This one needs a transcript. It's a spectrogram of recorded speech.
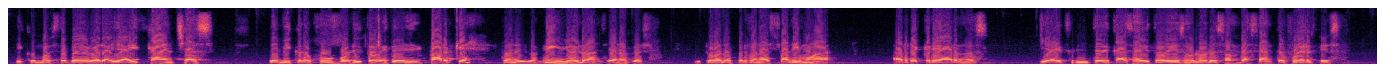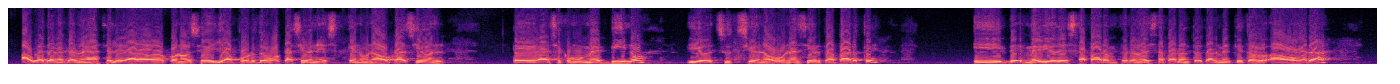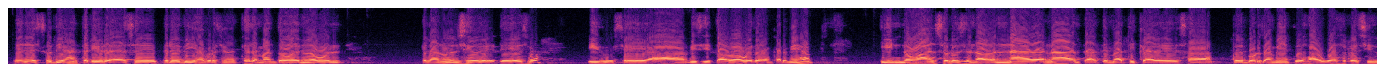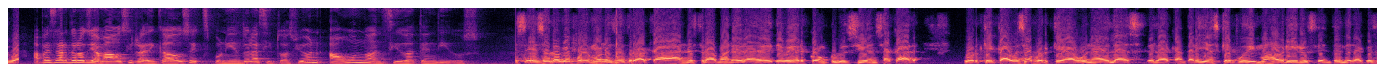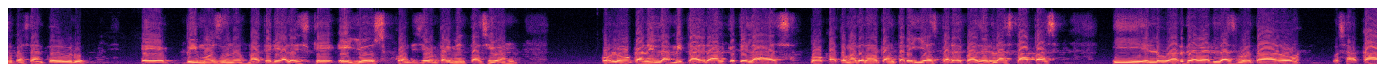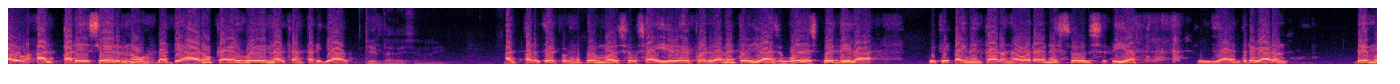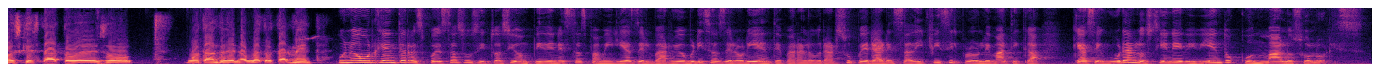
Y como usted puede ver, ahí hay canchas de microfútbol y todo, y de parque, donde los niños y los ancianos pues, y todas las personas salimos a, recrearnos. Y hay frente de casa y todo, y esos olores son bastante fuertes. Agua de la Carmena se le ha dado a conocer ya por dos ocasiones. En una ocasión, eh, hace como un mes vino y succionó una cierta parte y medio destaparon, pero no destaparon totalmente todo. Ahora, en estos días anteriores, hace tres días aproximadamente, le mandó de nuevo el, anuncio de, eso y se ha visitado Agua de Bancarmija y no han solucionado nada, nada de la temática de ese desbordamiento de aguas residuales. A pesar de los llamados y radicados exponiendo la situación, aún no han sido atendidos. Pues eso es lo que podemos nosotros acá, nuestra manera de, ver, conclusión sacar. ¿Por qué causa? Porque a una de las, de las alcantarillas que pudimos abrir, usted entenderá que eso es bastante duro, eh, vimos unos materiales que ellos, cuando hicieron pavimentación, colocan en la mitad de, la, de las bocatomas de las alcantarillas para después hacer las tapas y en lugar de haberlas botado o sacado, al parecer, ¿no? Las dejaron caer en el alcantarillado. ¿Qué tal eso? Al parecer, porque no podemos, o sea, y pues realmente ya eso fue después de la de que pavimentaron. Ahora en estos días que ya entregaron, vemos que está todo eso botando el agua totalmente. Una urgente respuesta a su situación piden estas familias del barrio Brisas del Oriente para lograr superar esa difícil problemática que aseguran los tiene viviendo con malos olores.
